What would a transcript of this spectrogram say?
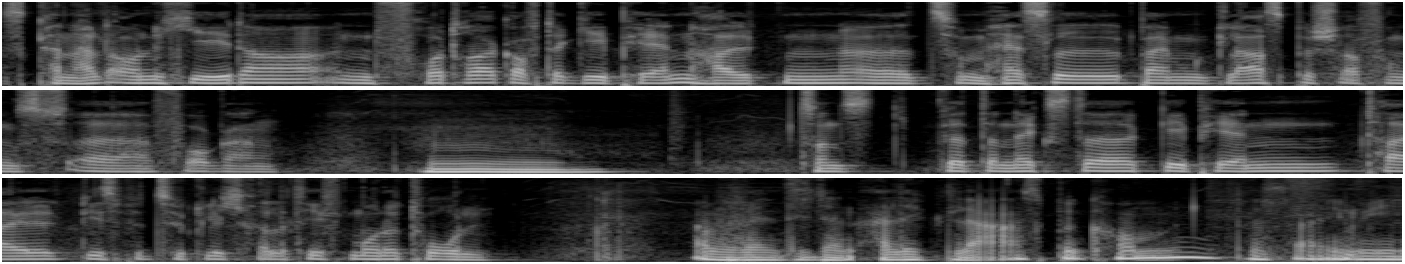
Es kann halt auch nicht jeder einen Vortrag auf der GPN halten äh, zum Hessel beim Glasbeschaffungsvorgang. Äh, hm. Sonst wird der nächste GPN-Teil diesbezüglich relativ monoton. Aber wenn sie dann alle Glas bekommen, das ist irgendwie.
